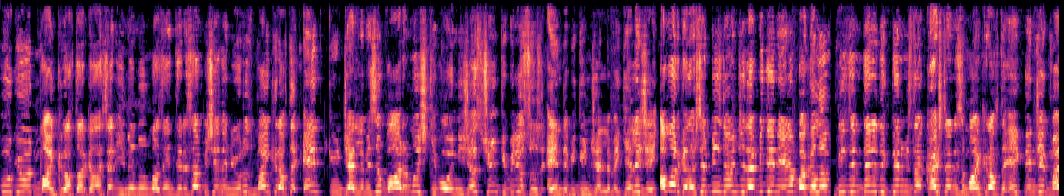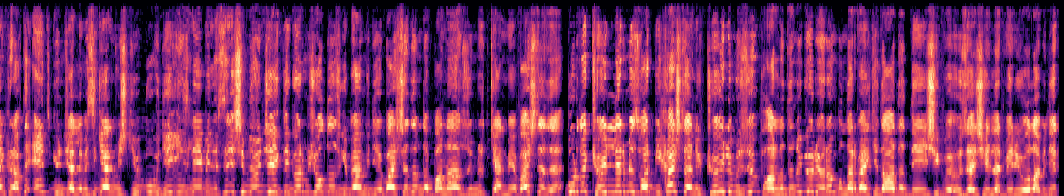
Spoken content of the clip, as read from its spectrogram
Bugün Minecraft arkadaşlar inanılmaz enteresan bir şey deniyoruz. Minecraft'ta Ent güncellemesi varmış gibi oynayacağız. Çünkü biliyorsunuz End'e bir güncelleme gelecek. Ama arkadaşlar biz de önceden bir deneyelim bakalım. Bizim denediklerimizden kaç tanesi Minecraft'a eklenecek. Minecraft'ta Ent güncellemesi gelmiş gibi bu videoyu izleyebilirsiniz. Şimdi öncelikle görmüş olduğunuz gibi ben videoya başladığımda bana zümrüt gelmeye başladı. Burada köylülerimiz var. Birkaç tane köylümüzün parladığını görüyorum. Bunlar belki daha da değişik ve özel şeyler veriyor olabilir.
